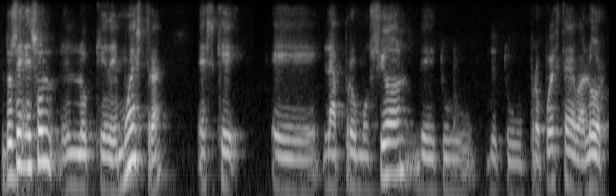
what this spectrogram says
Entonces, eso lo que demuestra es que eh, la promoción de tu, de tu, propuesta de valor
